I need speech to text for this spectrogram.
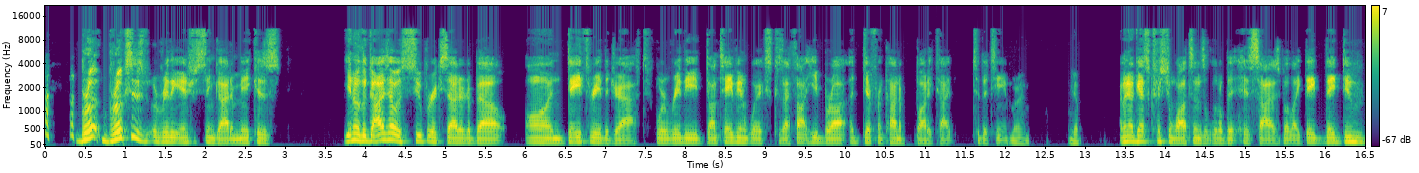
Bro- Brooks is a really interesting guy to me because you know the guys I was super excited about on day three of the draft were really Dontayvion Wicks because I thought he brought a different kind of body type to the team. Right. Yep. I mean, I guess Christian Watson's a little bit his size, but like they they do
